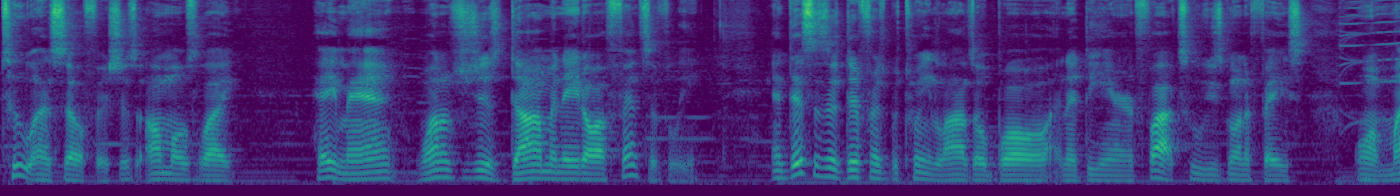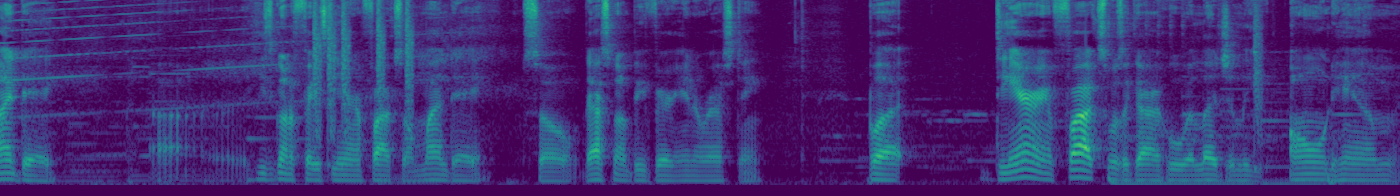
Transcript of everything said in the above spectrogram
too unselfish. It's almost like, hey man, why don't you just dominate offensively? And this is a difference between Lonzo Ball and a De'Aaron Fox, who he's going to face on Monday. Uh, he's going to face De'Aaron Fox on Monday, so that's going to be very interesting. But De'Aaron Fox was a guy who allegedly owned him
